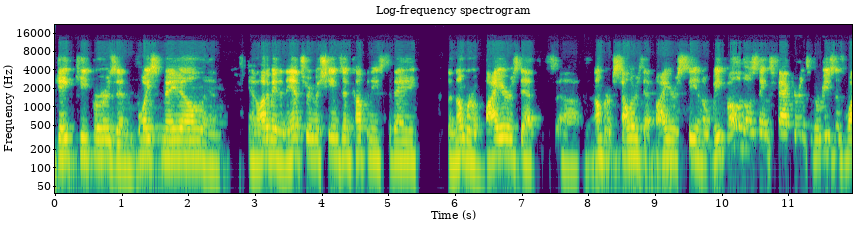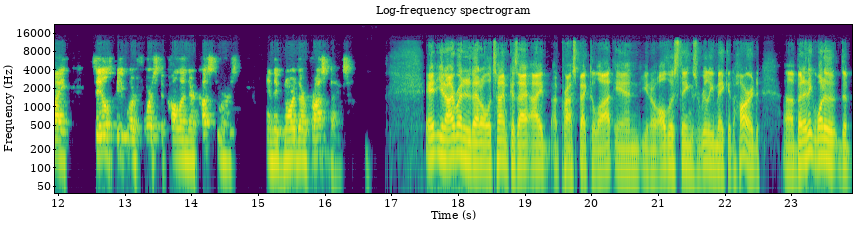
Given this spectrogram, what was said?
gatekeepers and voicemail and, and automated answering machines in companies today, the number of buyers that, uh, the number of sellers that buyers see in a week, all of those things factor into the reasons why salespeople are forced to call in their customers and ignore their prospects. And you know, I run into that all the time because I, I, I, prospect a lot, and you know, all those things really make it hard. Uh, but I think one of the, the,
